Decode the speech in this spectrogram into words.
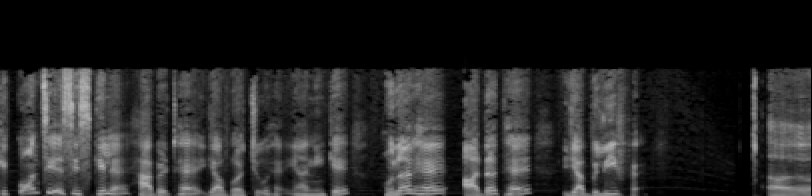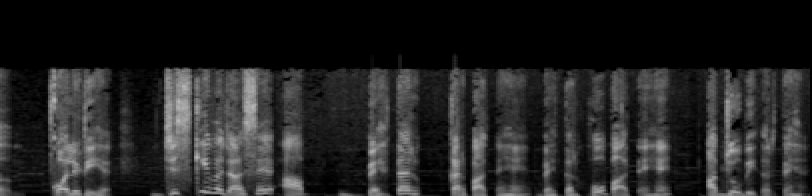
कि कौन सी ऐसी स्किल है? हैबिट है या वर्च्यू है? यानी कि हुनर है, आदत है या बिलीफ है? क्वालिटी है। जिसकी वजह से आप बेहतर कर पाते हैं, बेहतर हो पाते हैं, आप जो भी करते हैं।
